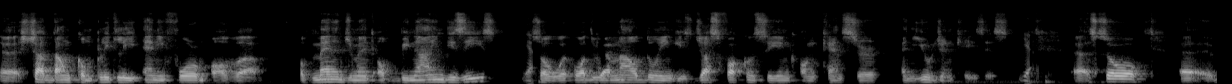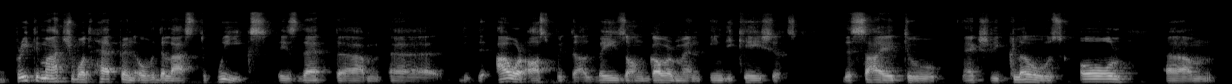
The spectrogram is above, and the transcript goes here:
uh, shut down completely any form of uh, of management of benign disease. Yeah. So w- what we are now doing is just focusing on cancer and urgent cases. Yeah. Uh, so uh, pretty much what happened over the last weeks is that um, uh, the, our hospital, based on government indications, decided to actually close all um,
